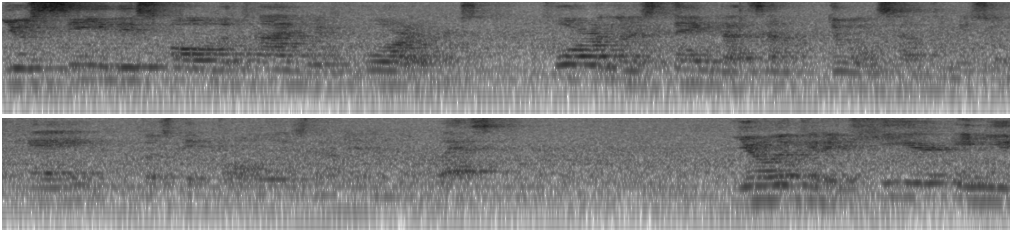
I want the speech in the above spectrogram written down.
you see this all the time with foreigners. Foreigners think that some, doing something is okay because they've always done it in the West. You look at it here and you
